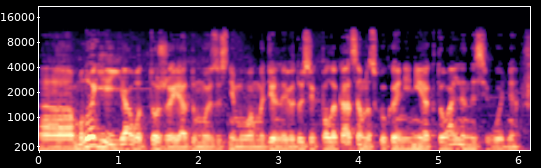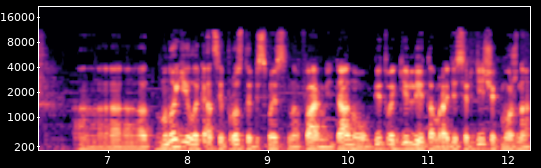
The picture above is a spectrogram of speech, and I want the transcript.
А, многие, я вот тоже, я думаю, засниму вам отдельный видосик по локациям, насколько они не актуальны на сегодня. А, многие локации просто бессмысленно фармить, да, но битва гильдии там ради сердечек можно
